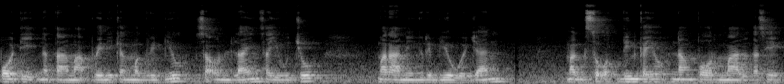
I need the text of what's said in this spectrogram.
48 na tama. Pwede kang mag-review sa online, sa YouTube. Maraming reviewer dyan. Magsuot din kayo ng formal kasi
